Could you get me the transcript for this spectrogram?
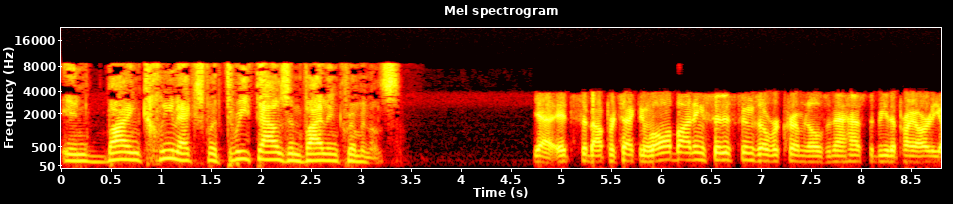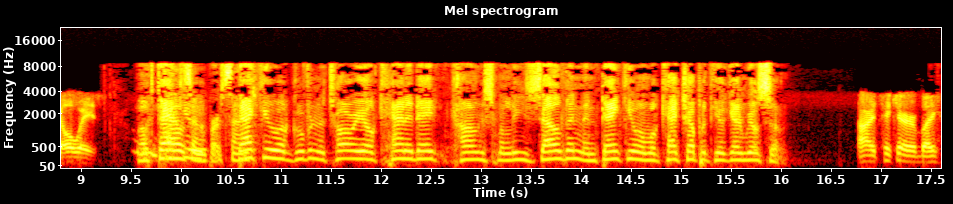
in buying Kleenex for 3,000 violent criminals? Yeah, it's about protecting law abiding citizens over criminals, and that has to be the priority always. Well, thank you. Thank you, a gubernatorial candidate, Congressman Lee Zeldin, and thank you, and we'll catch up with you again real soon. All right, take care, everybody.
